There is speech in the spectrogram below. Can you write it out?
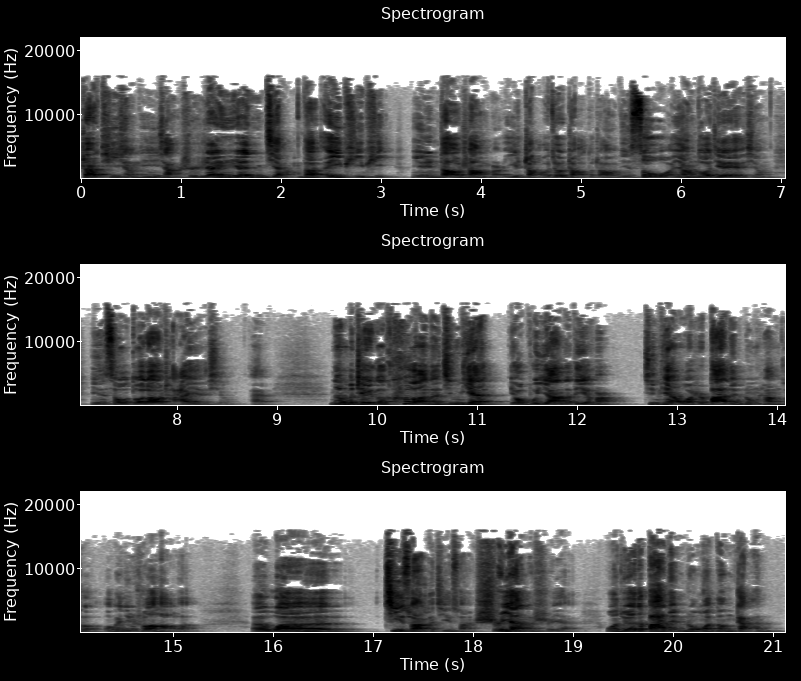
这儿提醒您一下，是人人讲的 APP，您到上边一找就找得着。您搜我杨多杰也行，您搜多聊茶也行。哎，那么这个课呢，今天有不一样的地方。今天我是八点钟上课，我跟您说好了。呃，我计算了计算，实验了实验，我觉得八点钟我能赶。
